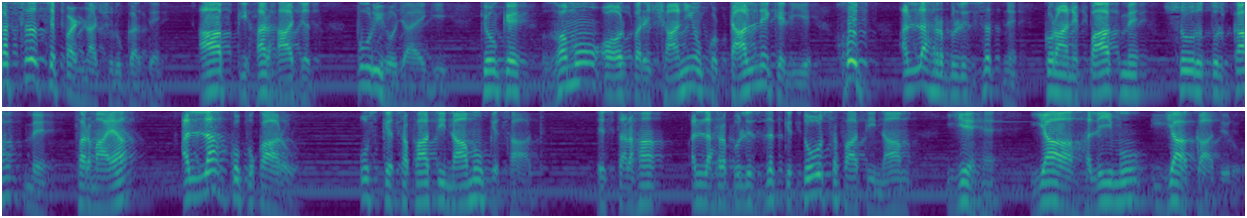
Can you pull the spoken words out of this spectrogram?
कसरत से पढ़ना शुरू कर दें। आपकी हर हाजत पूरी हो जाएगी, क्योंकि गमों और परेशानियों को टालने के लिए खुद अल्लाह रब्बुल इज़्ज़त ने कुरान पाक में, सूरतुल कहफ में फरमाया अल्लाह को पुकारो उसके सफाती नामों के साथ। इस तरह अल्लाह रब्बुल इज़्ज़त के दो सफाती नाम ये हैं, या हलीमो, या कादिरो,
